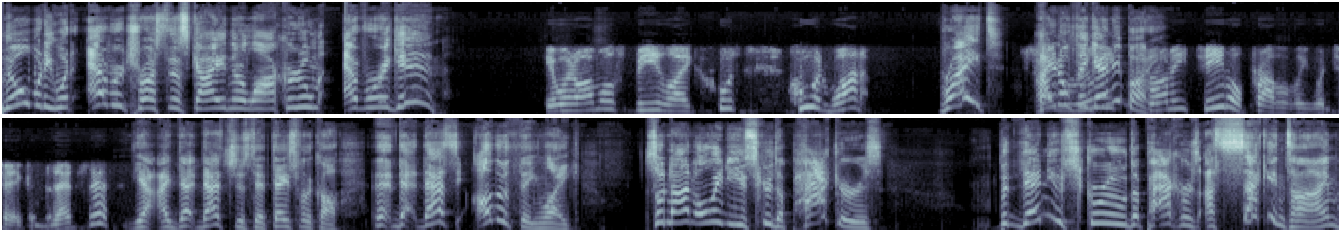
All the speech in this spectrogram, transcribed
nobody would ever trust this guy in their locker room ever again. It would almost be like who's who would want him? Right. Some I don't think anybody. Crummy team will probably would take him. That's it. Yeah, I, that, that's just it. Thanks for the call. Th- that- that's the other thing. Like, so not only do you screw the Packers, but then you screw the Packers a second time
